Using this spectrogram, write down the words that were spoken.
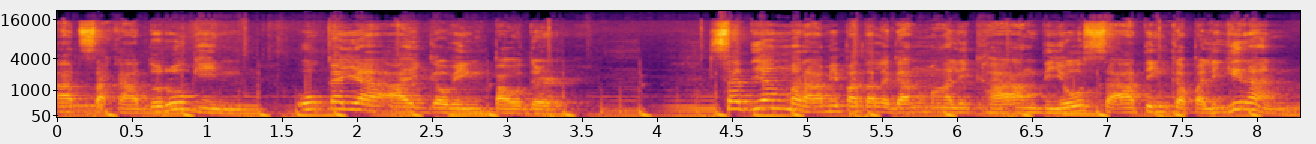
at saka durugin o kaya ay gawing powder. Sadyang marami pa talagang mga likha ang Diyos sa ating kapaligiran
